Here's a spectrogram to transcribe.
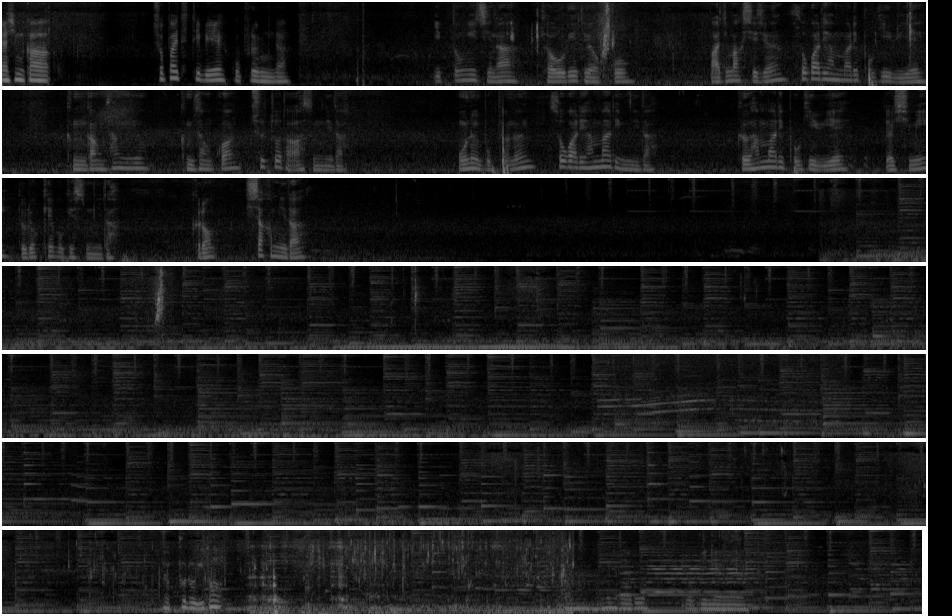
안녕하십니까 쇼파이트 TV의 고프로입니다. 입동이 지나 겨울이 되었고 마지막 시즌 쏘가리 한 마리 보기 위해 금강 상류 금상권 출조 나왔습니다. 오늘 목표는 쏘가리 한 마리입니다. 그 한 마리 보기 위해 열심히 노력해 보겠습니다. 그럼 시작합니다. 옆으로 이동. 아, 아무리 봐도 여기는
